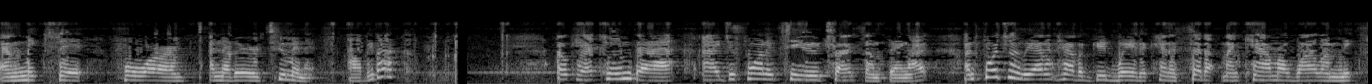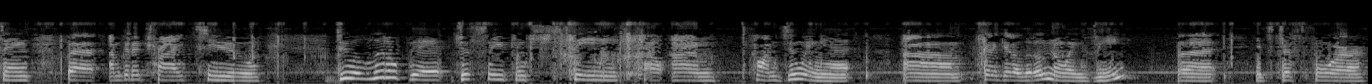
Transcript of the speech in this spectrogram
and mix it for another two minutes. I'll be back. Okay, I came back. I just wanted to try something. I, unfortunately, I don't have a good way to kind of set up my camera while I'm mixing, but I'm going to try to do a little bit just so you can see how I'm, how I'm doing it. Um, it's going to get a little noisy, but it's just for,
